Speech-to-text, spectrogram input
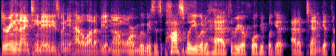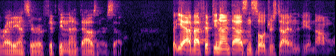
during the 1980s when you had a lot of Vietnam War movies, it's possible you would have had three or four people get out of 10 get the right answer of 59,000 or so. But yeah, about 59,000 soldiers died in the Vietnam War.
